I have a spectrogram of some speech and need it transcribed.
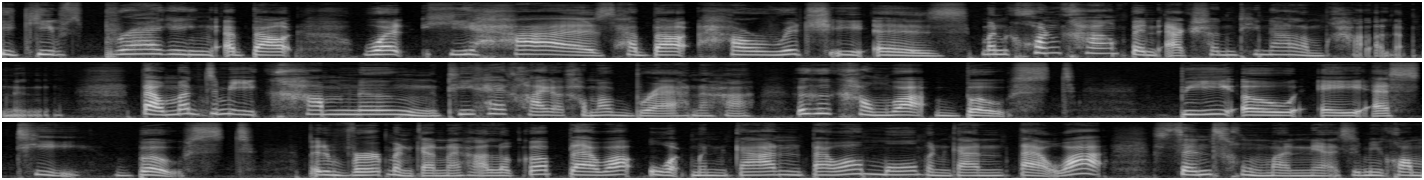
he keeps bragging about what he has about how rich he is มันค่อนข้างเป็น action ที่น่ารำคาญระดับหนึ่ง แต่มันจะมีอีกคำหนึ่งที่คล้ายๆกับคำว่า brag นะคะ ก็คือคำว่า boast b o a s t boast เป็น verb เหมือนกันนะคะ แล้วก็แปลว่าอวดเหมือนกัน แปลว่าโมเหมือนกัน แต่ว่า sense ของมันเนี่ยจะมีความ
